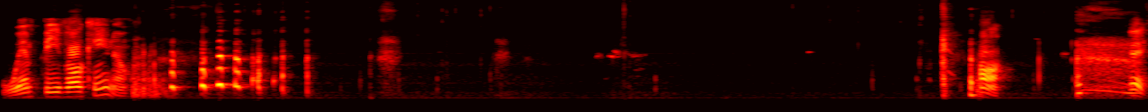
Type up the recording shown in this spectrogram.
wimpy volcano. Huh. Okay.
